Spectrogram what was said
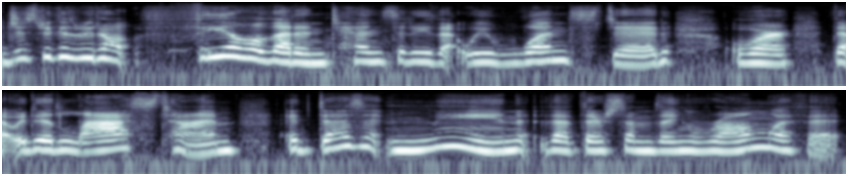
just because we don't feel that intensity that we once did or that we did last time, it doesn't mean that there's something wrong with it.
